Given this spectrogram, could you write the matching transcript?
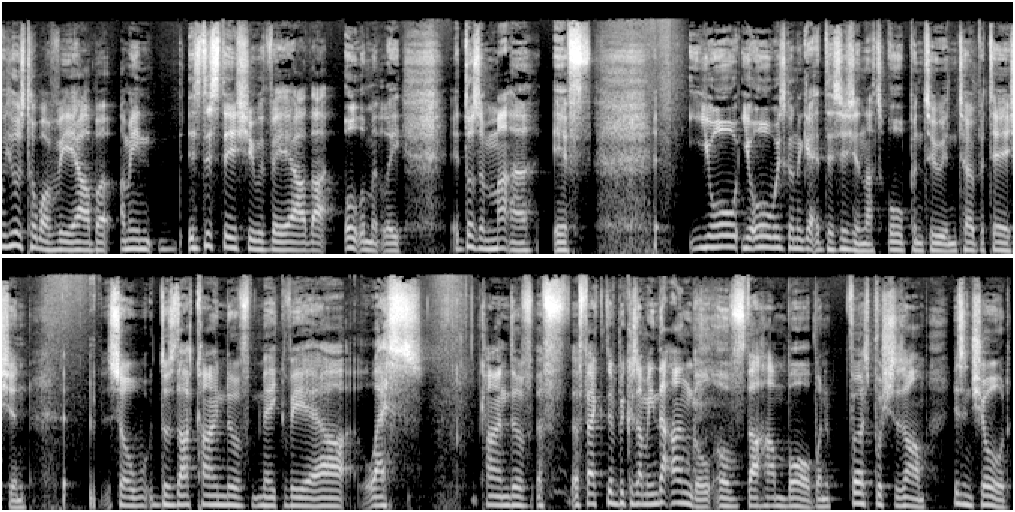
We always talk about VAR, but I mean, is this the issue with VAR that ultimately it doesn't matter if you're you're always going to get a decision that's open to interpretation. So does that kind of make VAR less kind of effective? Because I mean, that angle of that handball when it first pushed his arm isn't showed.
